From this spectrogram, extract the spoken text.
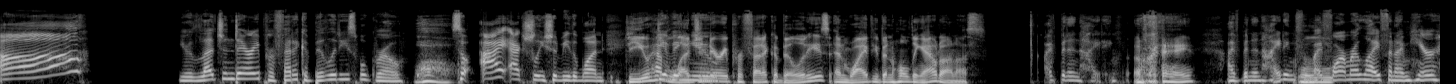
Ah, your legendary prophetic abilities will grow. Whoa. So I actually should be the one. Do you have giving you- legendary prophetic abilities? And why have you been holding out on us? I've been in hiding. Okay. I've been in hiding from my former life, and I'm here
